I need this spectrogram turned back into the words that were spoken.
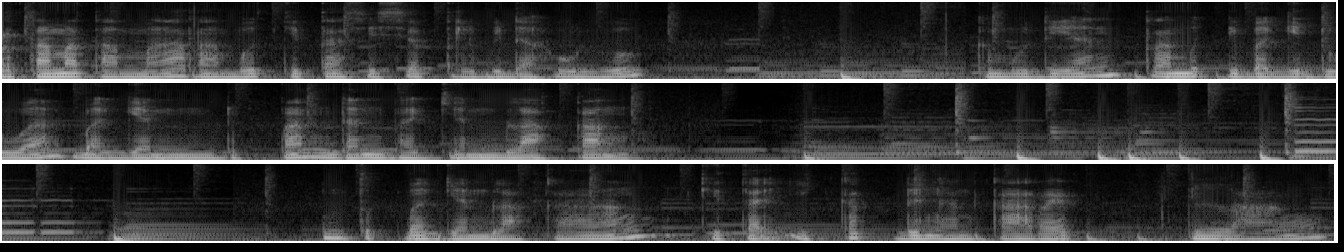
Pertama-tama rambut kita sisir terlebih dahulu. Kemudian rambut dibagi dua, bagian depan dan bagian belakang. Untuk bagian belakang, kita ikat dengan karet gelang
